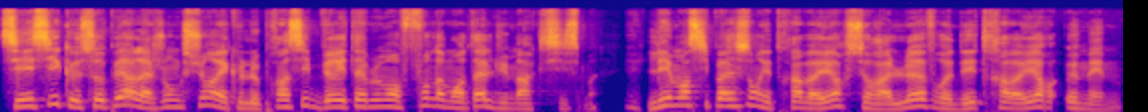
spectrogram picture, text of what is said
C'est ici que s'opère la jonction avec le principe véritablement fondamental du marxisme. L'émancipation des travailleurs sera l'œuvre des travailleurs eux-mêmes.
